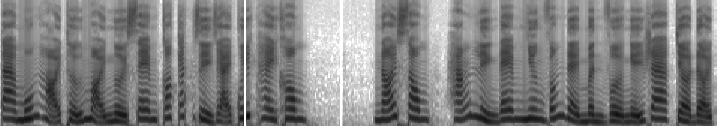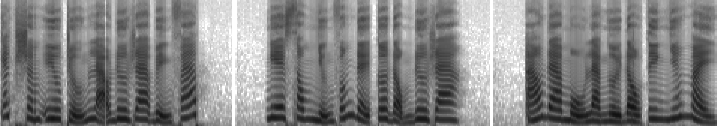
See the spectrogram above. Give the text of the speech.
ta muốn hỏi thử mọi người xem có cách gì giải quyết hay không. Nói xong, hắn liền đem những vấn đề mình vừa nghĩ ra chờ đợi các sâm yêu trưởng lão đưa ra biện pháp. Nghe xong những vấn đề cơ động đưa ra. Áo đa mụ là người đầu tiên nhớ mày.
